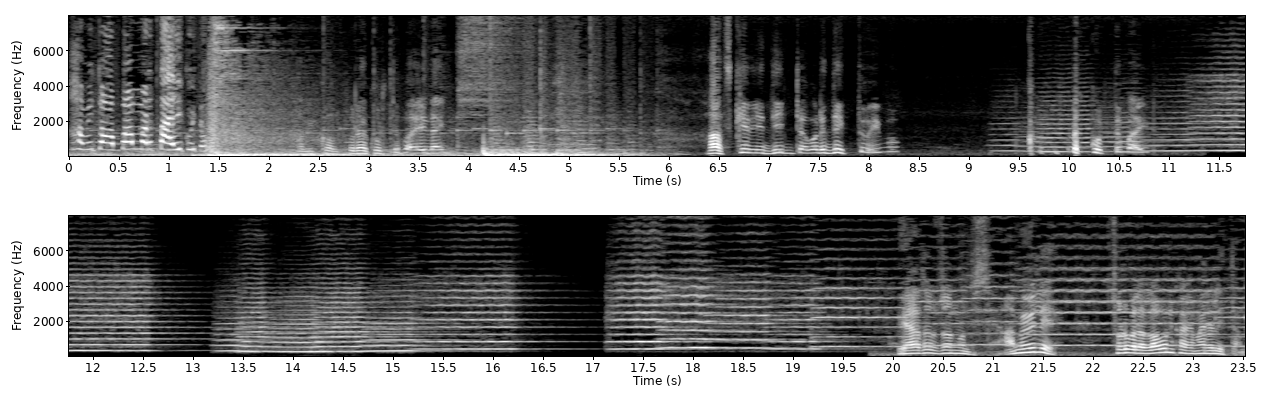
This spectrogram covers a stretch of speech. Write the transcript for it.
আমি তো আব্বা আমার তাই কইতাম আমি কল্পনা করতে পারি নাই। আজকের এই দিনটা আমার দেখতে হইব। কল্পনা করতে পারি বেয়াদব জন্ম দিছে। আমি হইলে ছোটবেলা লবণ খায় মারে লিতাম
